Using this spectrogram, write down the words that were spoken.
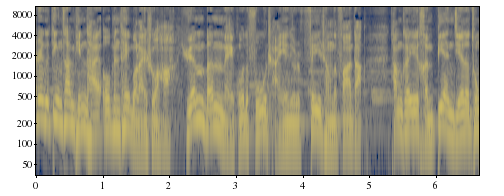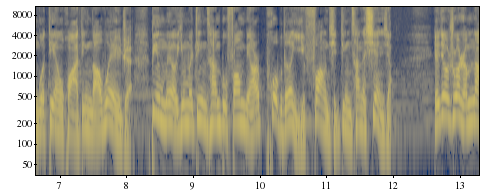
这个订餐平台 OpenTable 来说，哈，原本美国的服务产业就是非常的发达，他们可以很便捷的通过电话订到位置，并没有因为订餐不方便而迫不得已放弃订餐的现象。也就是说什么呢？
